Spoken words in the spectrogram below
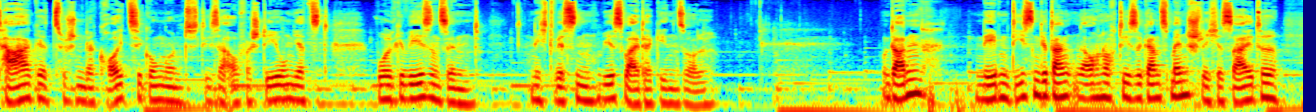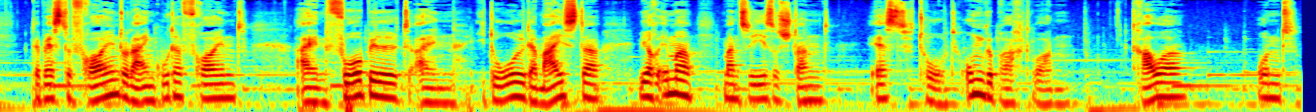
Tage zwischen der Kreuzigung und dieser Auferstehung jetzt wohl gewesen sind, nicht wissen, wie es weitergehen soll. Und dann neben diesen Gedanken auch noch diese ganz menschliche Seite, der beste Freund oder ein guter Freund, ein Vorbild, ein Idol, der Meister, wie auch immer man zu Jesus stand, er ist tot, umgebracht worden. Trauer und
